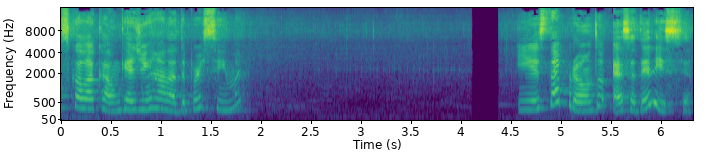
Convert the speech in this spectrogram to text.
Vamos colocar um queijinho ralado por cima. E está pronto essa delícia.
